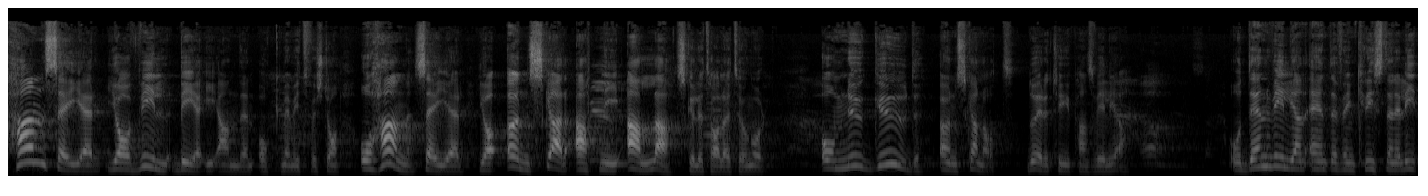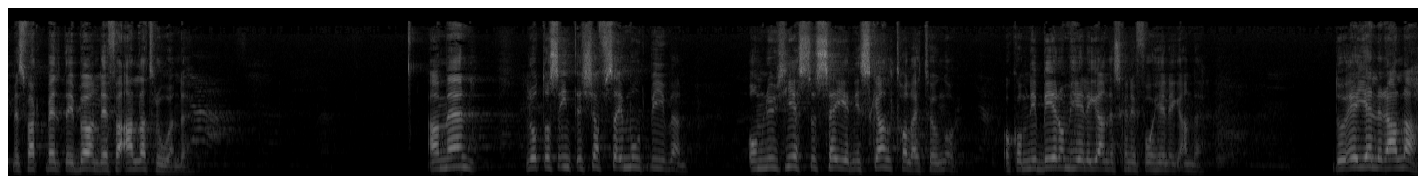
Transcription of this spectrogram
Han säger, jag vill be i anden och med mitt förstånd. Och han säger, jag önskar att ni alla skulle tala i tungor. Om nu Gud önskar något, då är det typ hans vilja. Och den viljan är inte för en kristen elit med svart bälte i bön, det är för alla troende. Amen. Låt oss inte tjafsa emot Bibeln. Om nu Jesus säger ni skall tala i tungor. Och om ni ber om heligande ska ni få heligande. Då gäller alla.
